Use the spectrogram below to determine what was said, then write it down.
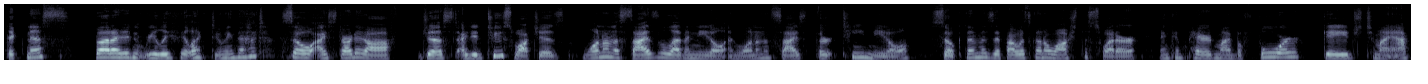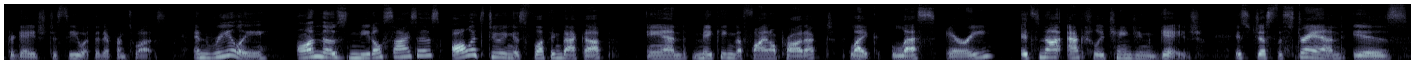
thickness. But I didn't really feel like doing that. So I started off just, I did two swatches, one on a size 11 needle and one on a size 13 needle. Soaked them as if I was going to wash the sweater and compared my before gauge to my after gauge to see what the difference was. And really, on those needle sizes, all it's doing is fluffing back up and making the final product like less airy. It's not actually changing the gauge. It's just the strand is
